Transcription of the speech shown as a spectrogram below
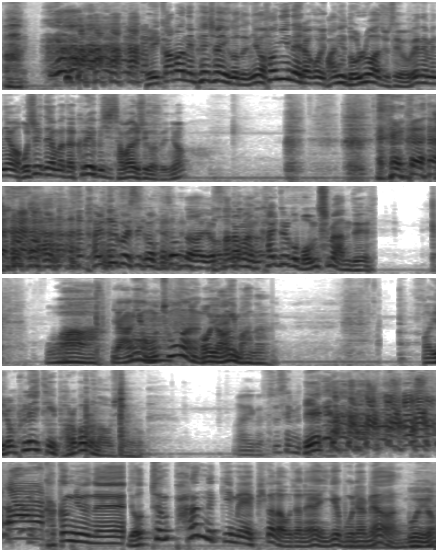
아. 여기 까망님 펜션이거든요. 현이네라고 많이 놀러 와 주세요. 왜냐면요, 오실 때마다 crayfish 잡아주시거든요. 칼 들고 있으니까 무섭다. 여기 사람은 칼 들고 멈추면 안 돼. 와, 양이 엄청 많은데 어, 양이 많아. 아, 이런 plating이 바로바로 나오시네요. 아 이거 수세미. 예. 갑각류는 옅은 파란 느낌의 피가 나오잖아요. 이게 뭐냐면 뭐예요?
